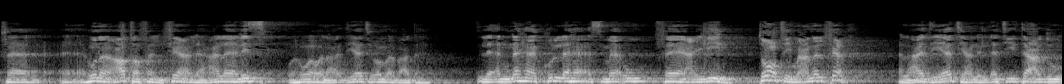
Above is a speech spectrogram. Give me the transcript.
فهنا عطف الفعل على الاسم وهو والعاديات وما بعدها. لأنها كلها أسماء فاعلين. تعطي معنى الفعل. العاديات يعني التي تعدو.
